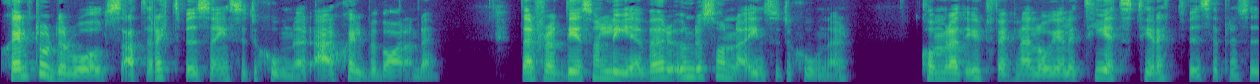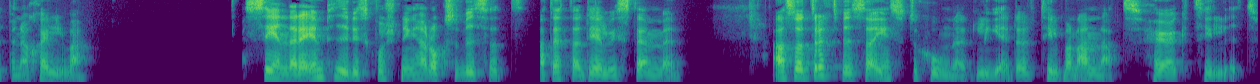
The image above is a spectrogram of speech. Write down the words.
Själv trodde Rawls att rättvisa institutioner är självbevarande, därför att de som lever under sådana institutioner kommer att utveckla lojalitet till rättviseprinciperna själva. Senare empirisk forskning har också visat att detta delvis stämmer. Alltså att rättvisa institutioner leder till bland annat hög tillit.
